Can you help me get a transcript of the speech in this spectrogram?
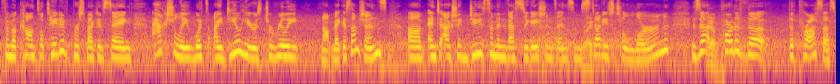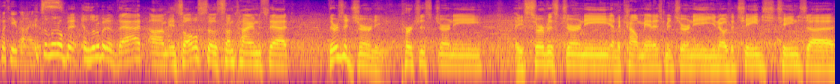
from a consultative perspective, saying, actually what's ideal here is to really not make assumptions, um, and to actually do some investigations and some right. studies to learn. Is that yeah. part of the, the process with you guys? It's a little bit, a little bit of that. Um, it's also sometimes that there's a journey, purchase journey, a service journey, an account management journey, you know, to change, change uh,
